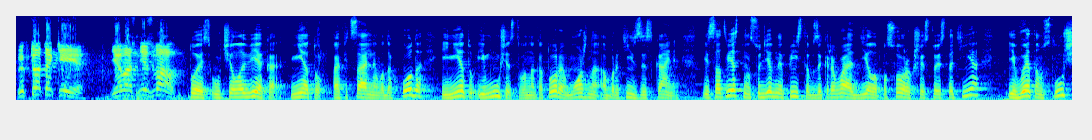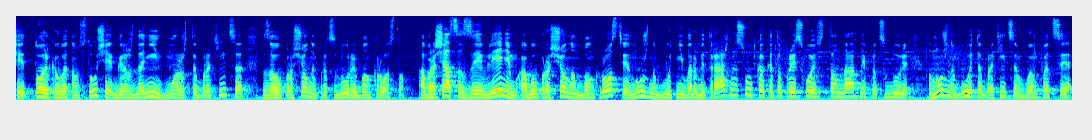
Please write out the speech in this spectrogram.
Вы кто такие? Я вас не звал. То есть у человека нету официального дохода и нету имущества, на которое можно обратить взыскание. И соответственно судебный пристав закрывает дело по 46 статье и в этом случае, только в этом случае гражданин может обратиться за упрощенной процедурой банкротства. Обращаться с заявлением об упрощенном банкротстве нужно будет не в арбитражный суд, как это происходит в стандартной процедуре, а нужно будет обратиться в МФЦ.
